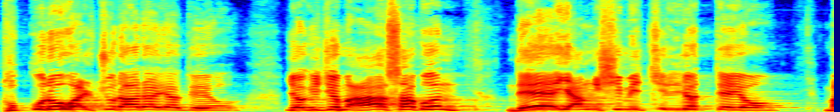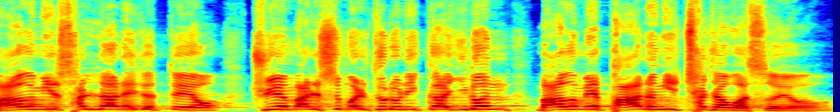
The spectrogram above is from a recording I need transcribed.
부끄러워할 줄 알아야 돼요. 여기 지금 아삽은 내 양심이 찔렸대요. 마음이 산란해졌대요. 주의 말씀을 들으니까 이런 마음의 반응이 찾아왔어요.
